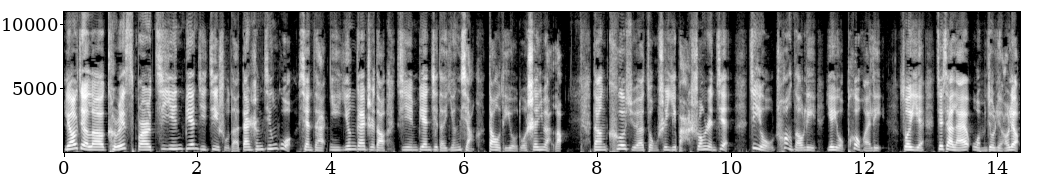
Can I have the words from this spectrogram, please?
了解了 CRISPR 基因编辑技术的诞生经过，现在你应该知道基因编辑的影响到底有多深远了。但科学总是一把双刃剑，既有创造力，也有破坏力。所以接下来我们就聊聊，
